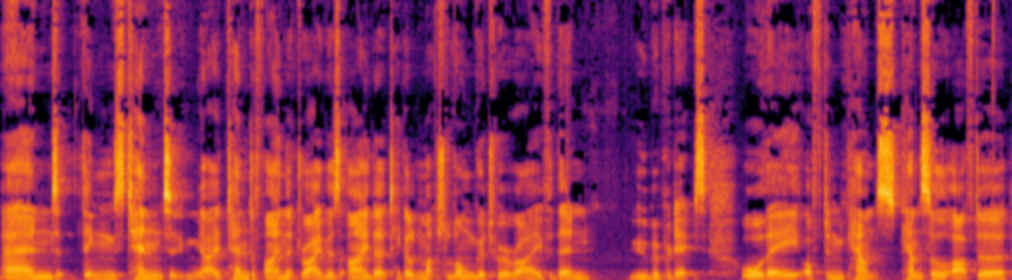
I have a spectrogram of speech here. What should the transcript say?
and things tend to, I tend to find that drivers either take a much longer to arrive than Uber predicts, or they often counts, cancel after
